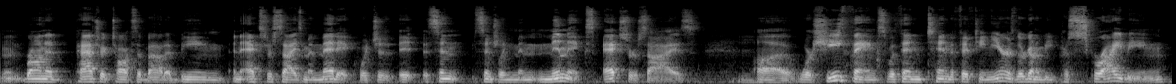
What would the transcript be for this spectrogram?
Rhonda Patrick talks about it being an exercise mimetic, which is, it essentially mimics exercise. Mm-hmm. Uh, where she thinks within ten to fifteen years they're going to be prescribing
